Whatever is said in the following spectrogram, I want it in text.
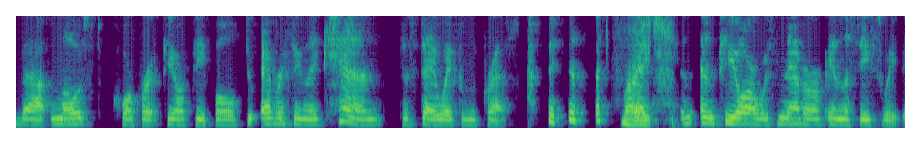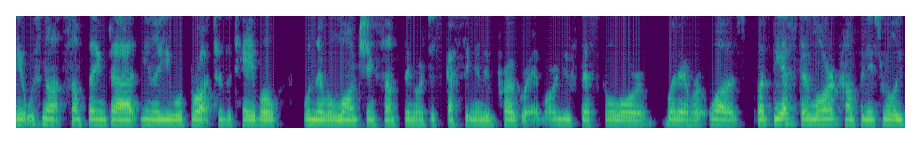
that most corporate PR people do everything they can to stay away from the press. right. And, and PR was never in the C-suite. It was not something that you know you were brought to the table when they were launching something or discussing a new program or a new fiscal or whatever it was. But the Estee Lauder companies really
